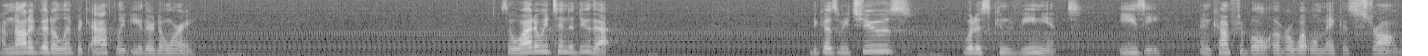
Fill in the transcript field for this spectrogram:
I'm not a good Olympic athlete either, don't worry. So, why do we tend to do that? Because we choose what is convenient, easy, and comfortable over what will make us strong.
